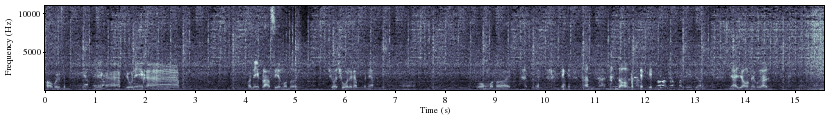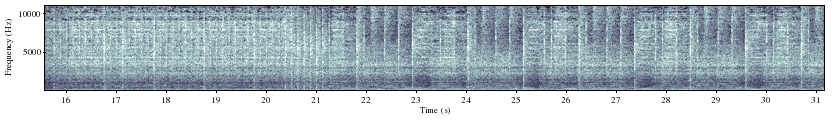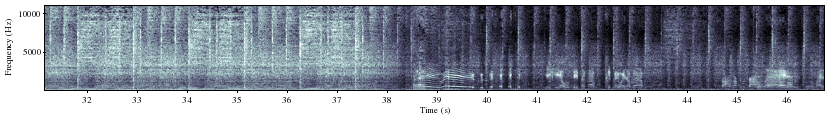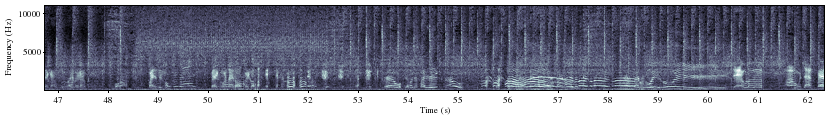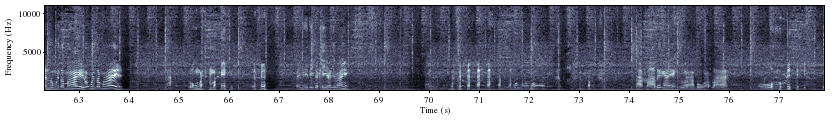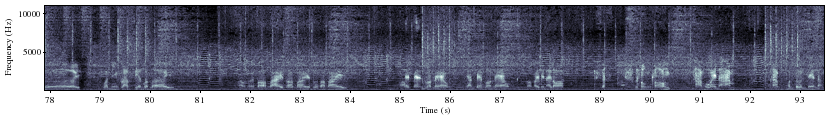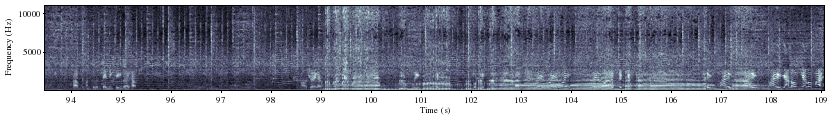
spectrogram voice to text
เขาไปนี่ครับ อยู่นี่ครับวันนี้ปราบเซียนหมดเลย ชัวร์ๆเลยครับวันเนี้ยอ๋อลงหมดเลยท่านดอกเลยยอดครับวันนี้เดี๋ยวอย่ายอมนะเพื่อน สีเขียวติดนะครับ ขึ้นไม่ไหวแล้วครับตายครับผู้ตายสู้ตายสู้ตายเลยครับสู้ตายเลยครับบอกว่าไปถึงไม่ได้ไปก่อนนายดอกไปก่อนเร็วเดี๋ยวมันจะไปอีกเร็วไปเลยไปเลยไปเลยไปเลยลุยลุยแจ๋วเลยอ้าวอาจารย์แป้นลงไปทำไมลงไปทำไมลงไปทำไมไม่มีที่จะขี่แล้วใช่ไหม หาปลาได้ไงหรือว่าหาปูหาปลา โอ้ยเอ้ย วันนี้ปราบเซียนหมดเลย เอาเลยต่อไปต่อไปสู้ต่อไปไอ้แป้นรอดแล้วยานแป้นรอดแล้ว ต่อไปเป็นไอดอก ลงคลองข้ามห้วยน้ำนะครับมันตื่นเต้นอะ ครับมันตื่นเต้นจริงๆด้วยครับ เอาช่วยกัน ไปไปไปอย่าลงอย่าลงมา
